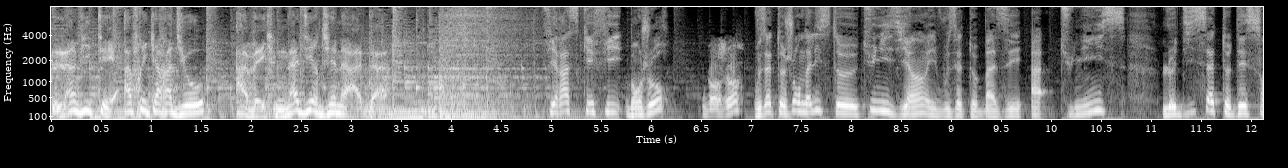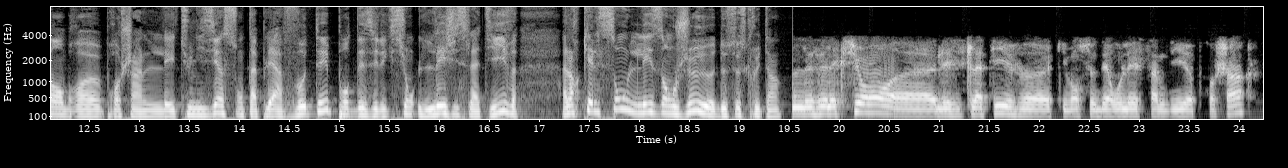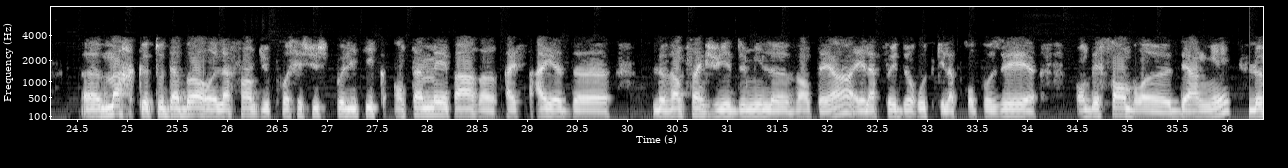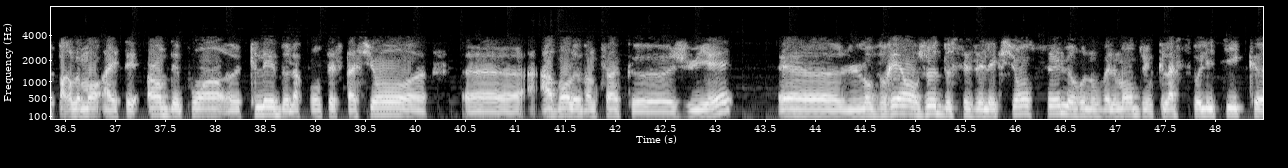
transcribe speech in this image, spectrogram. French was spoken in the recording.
L'invité Africa Radio avec Nadir Djenad. Firas Kefi, bonjour. Bonjour. Vous êtes journaliste tunisien et vous êtes basé à Tunis. Le 17 décembre prochain, les Tunisiens sont appelés à voter pour des élections législatives. Alors quels sont les enjeux de ce scrutin? Les élections euh, législatives euh, qui vont se dérouler samedi prochain euh, marquent tout d'abord la fin du processus politique entamé par Kais Saïd le 25 juillet 2021 et la feuille de route qu'il a proposée en décembre euh, dernier. Le Parlement a été un des points euh, clés de la contestation euh, avant le 25 juillet. le vrai enjeu de ces élections, c'est le renouvellement d'une classe politique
